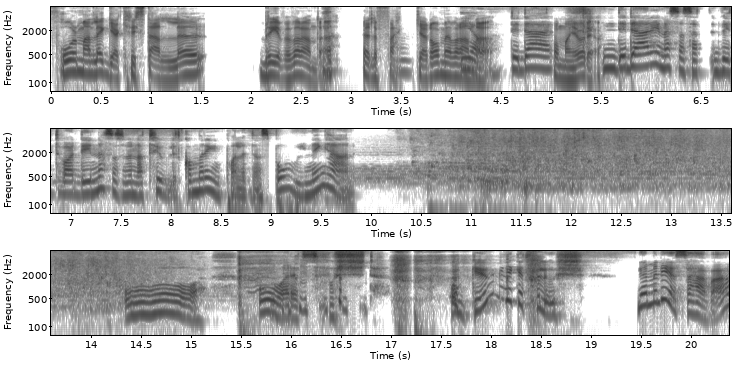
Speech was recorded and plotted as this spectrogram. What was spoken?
Får man lägga kristaller bredvid varandra? Eller facka dem med varandra? Ja, det där, Om man gör det? det där är nästan så att, vet du vad, det är nästan som vi naturligt kommer in på en liten spolning här. Åh, årets första. Åh gud vilket flush. Nej men det är så här va.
